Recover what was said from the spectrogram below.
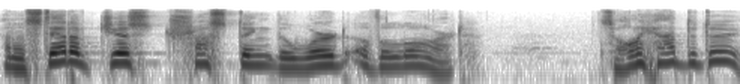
And instead of just trusting the word of the Lord, it's all he had to do.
